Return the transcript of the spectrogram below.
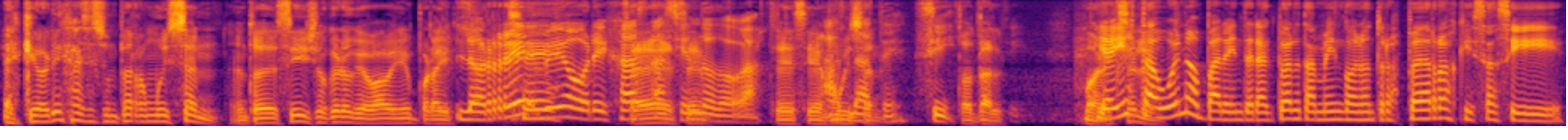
Es que Orejas es un perro muy zen. Entonces sí, yo creo que va a venir por ahí. Lo re Sí. veo orejas Sí, haciendo sí. doga. Sí, sí, es muy zen. Sí. Total. Y ahí excelente. está bueno para interactuar también con otros perros. Quizás si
